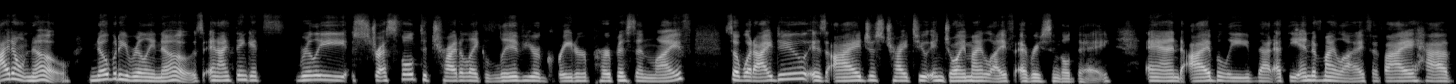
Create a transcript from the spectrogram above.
I don't know. Nobody really knows. And I think it's really stressful to try to like live your greater purpose in life. So, what I do is I just try to enjoy my life every single day. And I believe that at the end of my life, if I have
